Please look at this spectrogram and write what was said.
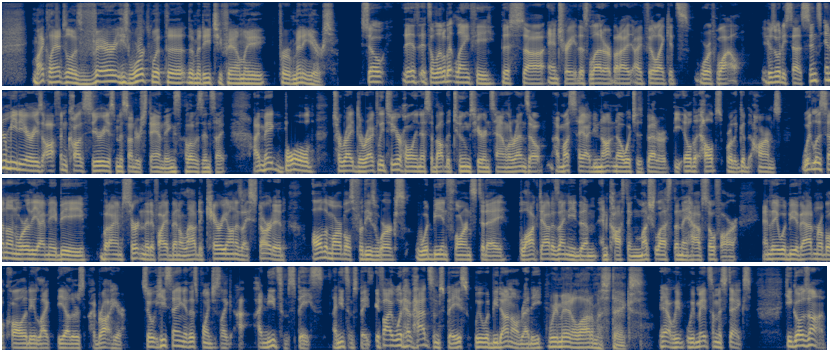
Michelangelo is very, he's worked with the, the Medici family for many years. So it's, a little bit lengthy, this uh, entry, this letter, but I, I feel like it's worthwhile. Here's what he says Since intermediaries often cause serious misunderstandings, I love his insight. I make bold to write directly to your holiness about the tombs here in San Lorenzo. I must say, I do not know which is better, the ill that helps or the good that harms. Witless and unworthy I may be, but I am certain that if I had been allowed to carry on as I started, all the marbles for these works would be in Florence today, blocked out as I need them, and costing much less than they have so far, and they would be of admirable quality like the others I brought here. So he's saying at this point, just like, I, I, need some space. I need some space. If I would have had some space, we would be done already. We made a lot of mistakes. Yeah, we've, we've made some mistakes. He goes on.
